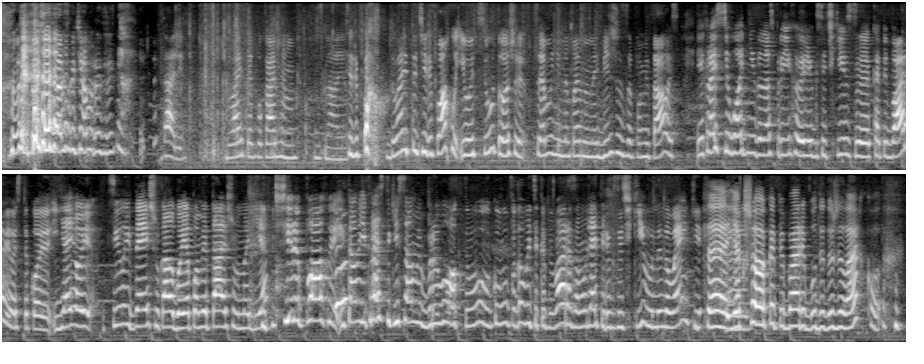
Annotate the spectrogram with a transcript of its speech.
Вони точно нас хоча б розрізняють. Далі. Давайте покажемо, не знаю. Черепаху. Давайте черепаху і оцю, тому що це мені, напевно, найбільше запам'яталось. Якраз сьогодні до нас приїхали рюкзачки з капібарою ось такою, і я його цілий день шукала, бо я пам'ятаю, що воно є. З черепахою, і там якраз такий самий брелок. Тому кому подобається капібара, замовляйте рюкзачки, вони новенькі. Це Е, якщо капібарі буде дуже легко,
